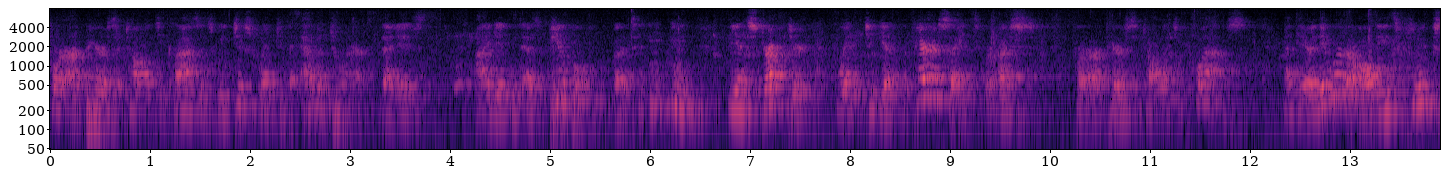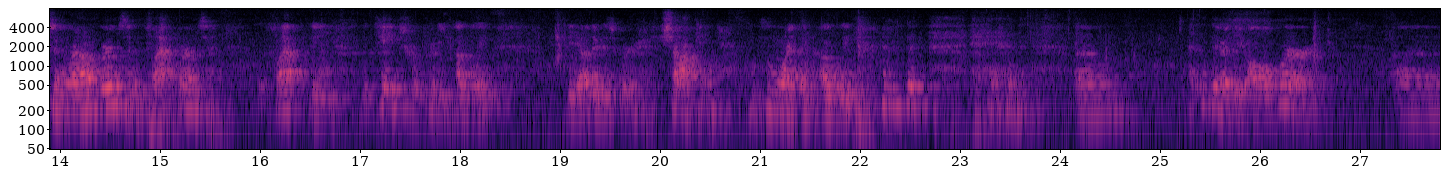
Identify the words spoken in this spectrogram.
for our parasitology classes, we just went to the abattoir. That is, I didn't as a pupil, but the instructor went to get the parasites for us for our parasitology class. And there they were, all these flukes and roundworms and flatworms. The, flat, the, the tapes were pretty ugly. The others were shocking, more than ugly. and, um, and there they all were. Uh,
